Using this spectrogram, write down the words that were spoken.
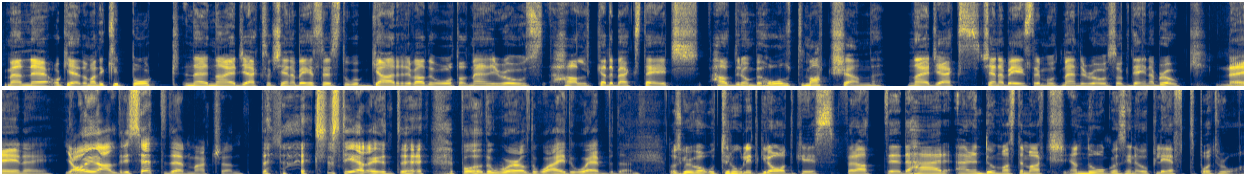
Men eh, okej, okay, de hade klippt bort när Nia Jax och Shayna Baszler stod och garvade åt att Mandy Rose halkade backstage. Hade de behållit matchen Nia Jax, Shayna Baszler mot Mandy Rose och Dana Brooke? Nej, nej. Jag har ju aldrig sett den matchen. Den existerar ju inte på the world wide web. Den. Då skulle du vara otroligt glad, Chris, för att eh, det här är den dummaste match jag någonsin har upplevt på ett Raw.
